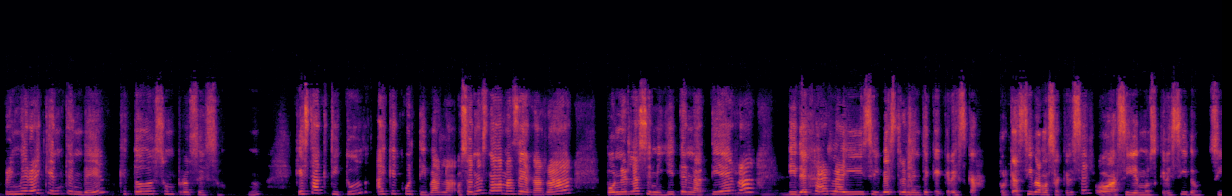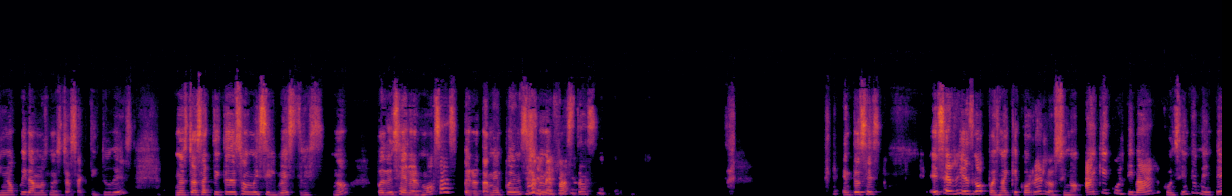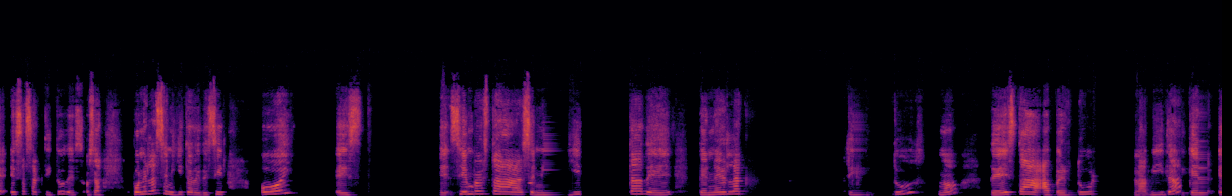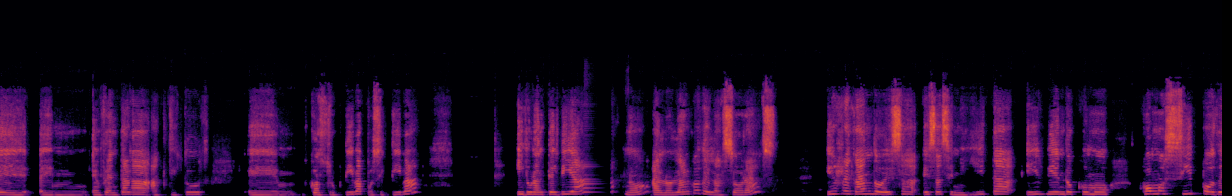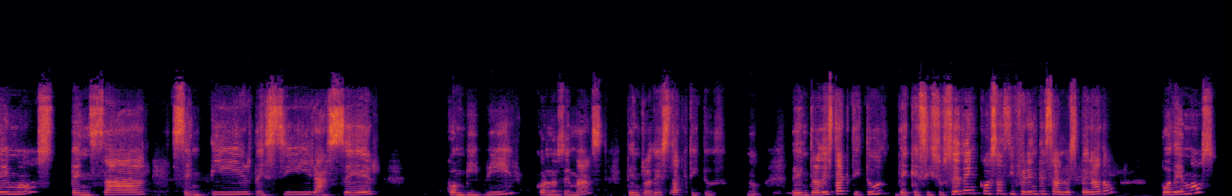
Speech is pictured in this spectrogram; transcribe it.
Primero hay que entender que todo es un proceso, ¿no? Que esta actitud hay que cultivarla. O sea, no es nada más de agarrar, poner la semillita en la tierra y dejarla ahí silvestremente que crezca, porque así vamos a crecer o así hemos crecido. Si no cuidamos nuestras actitudes, nuestras actitudes son muy silvestres, ¿no? Pueden ser hermosas, pero también pueden ser nefastas. Entonces, ese riesgo, pues no hay que correrlo, sino hay que cultivar conscientemente esas actitudes. O sea, poner la semillita de decir, hoy, este, eh, siembro esta semillita de tener la actitud, ¿no? De esta apertura la vida, que eh, em, enfrentar una actitud em, constructiva, positiva, y durante el día, ¿no? A lo largo de las horas, ir regando esa, esa semillita, ir viendo cómo, cómo sí podemos pensar, sentir, decir, hacer, convivir con los demás dentro de esta actitud, ¿no? Dentro de esta actitud de que si suceden cosas diferentes a lo esperado, podemos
